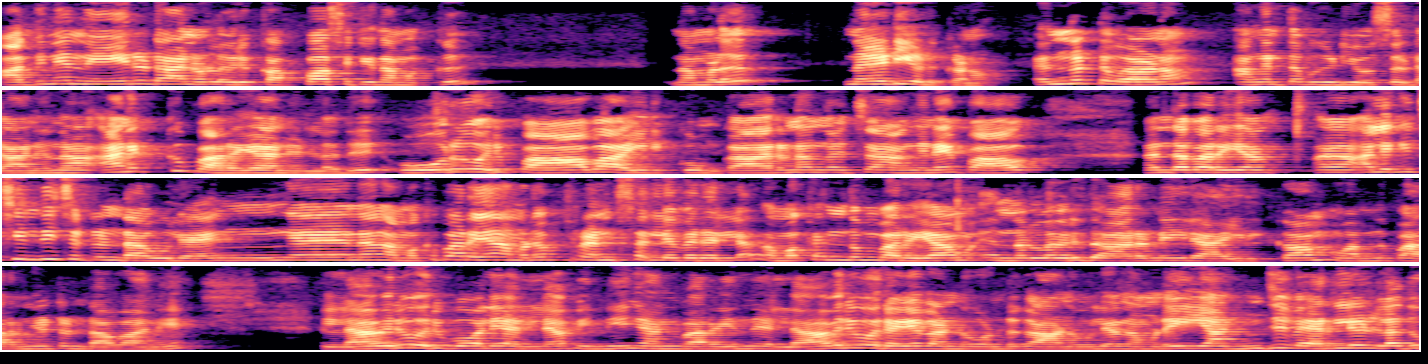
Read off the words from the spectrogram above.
അതിനെ നേരിടാനുള്ള ഒരു കപ്പാസിറ്റി നമുക്ക് നമ്മൾ നേടിയെടുക്കണം. എന്നിട്ട് വേണം അങ്ങനത്തെ വീഡിയോസ് ഇടാൻ. എനിക്ക് പറയാനുള്ളത് ഓരോ ഒരു പാവമായിരിക്കും കാരണം എന്ന് വെച്ചാൽ അങ്ങനെ പാവ എന്താ പറയുക അല്ലെങ്കിൽ ചിന്തിച്ചിട്ടുണ്ടാവില്ല എങ്ങനെ നമുക്ക് പറയാം നമ്മുടെ ഫ്രണ്ട്സ് അല്ലേ ഇവരെല്ലാം? നമുക്ക് എന്തും പറയാം എന്നുള്ള ഒരു ധാരണയിലായിരിക്കാം വന്ന് പറഞ്ഞിട്ടുണ്ടാവാൻ എല്ലാവരും ഒരുപോലെ അല്ല പിന്നെയും ഞാൻ പറയുന്നത് എല്ലാവരും ഒരേ കണ്ണുകൊണ്ട് കാണൂല. നമ്മുടെ ഈ അഞ്ച് വിരലുള്ളത്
